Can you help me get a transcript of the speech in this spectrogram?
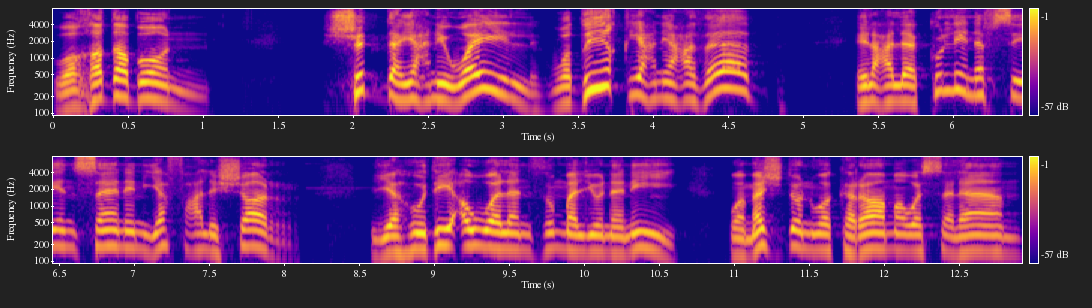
وغضب شدة يعني ويل وضيق يعني عذاب. على كل نفس إنسان يفعل الشر. اليهودي اولا ثم اليوناني. ومجد وكرامة والسلام.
